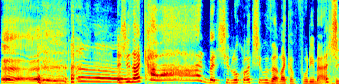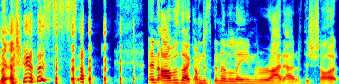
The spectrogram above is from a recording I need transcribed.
And she's like, come on. But she looked like she was at like a footy match. Like, she was so... And I was like, I'm just going to lean right out of the shot.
